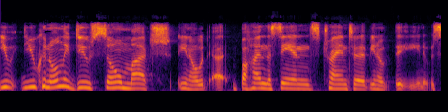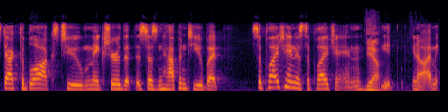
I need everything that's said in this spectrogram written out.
you you can only do so much, you know, uh, behind the scenes, trying to you know, you know stack the blocks to make sure that this doesn't happen to you. But supply chain is supply chain. Yeah, you, you know, I mean.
